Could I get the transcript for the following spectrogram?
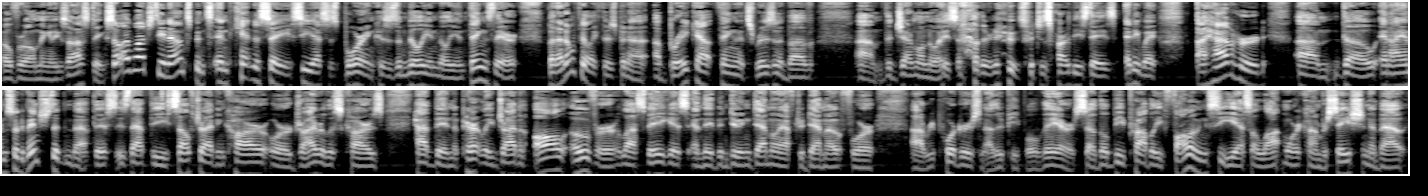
overwhelming and exhausting. So I watched the announcements and can't just say CES is boring because there's a million, million things there, but I don't feel like there's been a, a breakout thing that's risen above um, the general noise of other news, which is hard these days. Anyway, I have heard, um, though, and I am sort of interested about this, is that the self-driving car or driverless cars have been apparently driving all over Las Vegas and they've been doing demo after demo for uh, reporters and other people there. So there'll be probably following CES a lot more conversation about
